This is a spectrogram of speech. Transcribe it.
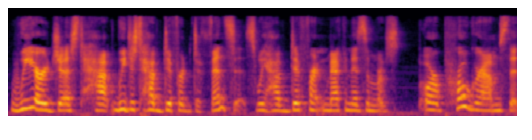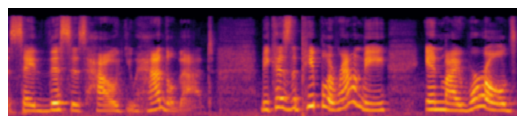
We are just have we just have different defenses. We have different mechanisms or programs that say this is how you handle that. Because the people around me in my world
